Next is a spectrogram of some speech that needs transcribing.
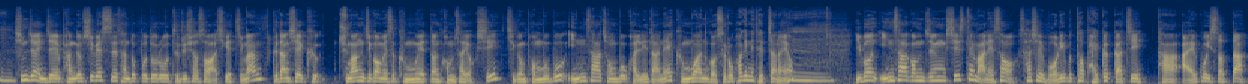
음. 심지어 이제 방금 CBS 단독 보도로 들으셔서 아시겠지만 그 당시에 그 중앙지검에서 근무했던 검사 역시 지금 법무부 인사정보관리단에 근무한 것으로 확인이 됐잖아요. 음. 이번 인사검증 시스템 안에서 사실 머리부터 발끝까지 다 알고 있었다.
